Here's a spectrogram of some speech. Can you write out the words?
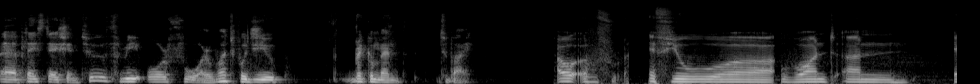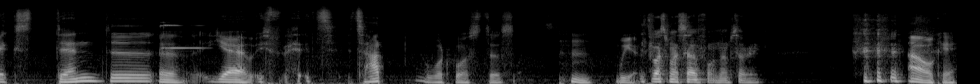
uh, PlayStation 2, 3, or 4? What would you recommend to buy? Oh, if you uh, want an extended, uh, yeah, it's it's hard. What was this? Hmm, weird. It was my cell phone. I'm sorry. Ah, okay.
